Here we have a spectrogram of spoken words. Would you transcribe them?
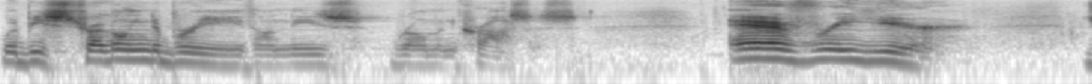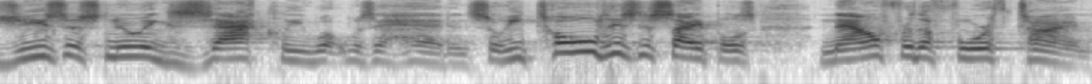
would be struggling to breathe on these Roman crosses. Every year, Jesus knew exactly what was ahead. And so he told his disciples, now for the fourth time,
